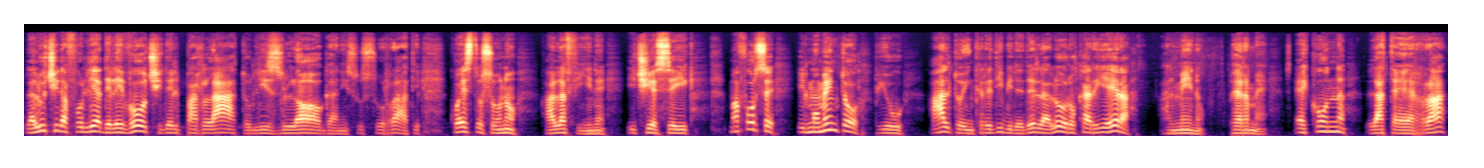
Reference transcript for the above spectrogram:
la lucida follia delle voci, del parlato, gli slogan, sussurrati, questo sono alla fine i CSI. Ma forse il momento più alto e incredibile della loro carriera, almeno per me, è con La Terra,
